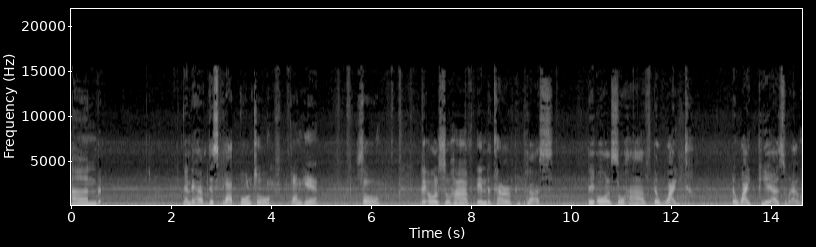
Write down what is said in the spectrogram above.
And then they have this black gold toe down here. So they also have in the therapy plus they also have the white the white pair as well.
